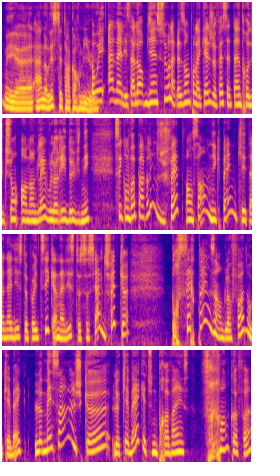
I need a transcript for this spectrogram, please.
Mais euh, analyst, c'est encore mieux. Oui, analyste. Alors, bien sûr, la raison pour laquelle je fais cette introduction en anglais, vous l'aurez deviné, c'est qu'on va parler du fait, ensemble, Nick Payne, qui est analyste politique, analyste social, du fait que pour certains anglophones au Québec, le message que le Québec est une province francophone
